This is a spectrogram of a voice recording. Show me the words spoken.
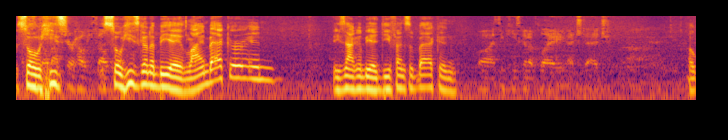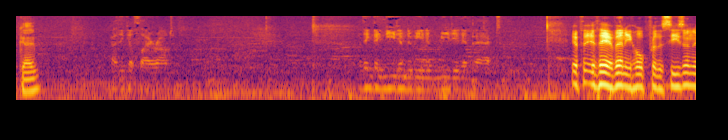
So he's sure how he felt so he's going to be a linebacker and he's not going to be a defensive back and Well, I think he's going to play edge to edge. okay. I think he'll fly around. I think they need him to be an immediate impact. If, if they have any hope for the season, uh,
